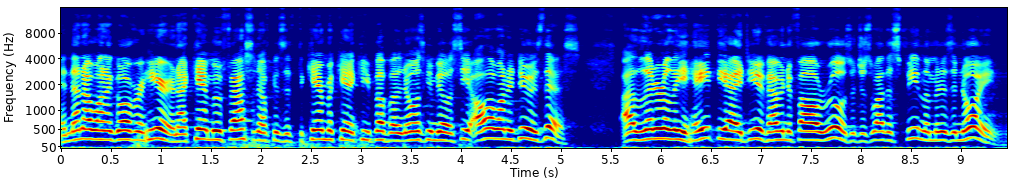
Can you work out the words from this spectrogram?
And then I want to go over here, and I can't move fast enough because if the camera can't keep up, no one's going to be able to see it. All I want to do is this. I literally hate the idea of having to follow rules, which is why the speed limit is annoying.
